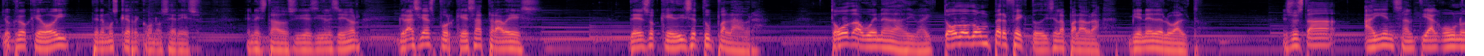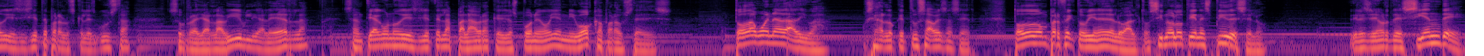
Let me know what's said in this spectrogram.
Yo creo que hoy tenemos que reconocer eso en estados y decirle, Señor, gracias porque es a través de eso que dice tu palabra. Toda buena dádiva y todo don perfecto, dice la palabra, viene de lo alto. Eso está ahí en Santiago 1.17 para los que les gusta subrayar la Biblia, leerla. Santiago 1.17 es la palabra que Dios pone hoy en mi boca para ustedes. Toda buena dádiva, o sea, lo que tú sabes hacer. Todo don perfecto viene de lo alto. Si no lo tienes, pídeselo. Dile, Señor, desciende.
